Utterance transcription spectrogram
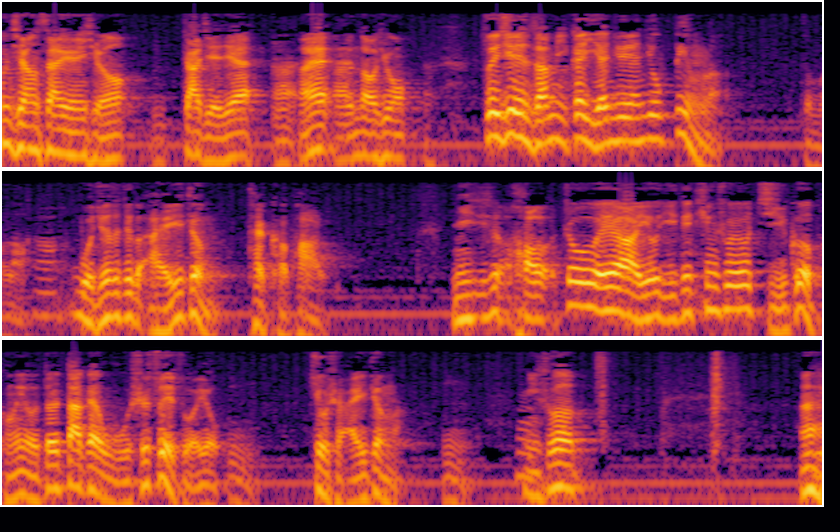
锵锵三人行，扎姐姐，哎哎，哎文道兄，最近咱们该研究研究病了。怎么了？啊，我觉得这个癌症太可怕了。你好，周围啊有已经听说有几个朋友都是大概五十岁左右，嗯就是癌症啊。嗯，你说，哎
